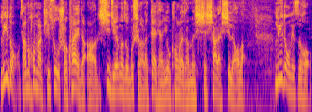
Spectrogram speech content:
立冬，咱们后面提速说快一点啊，细节我就不说了，改天有空了咱们下下来细聊吧。立冬的时候，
